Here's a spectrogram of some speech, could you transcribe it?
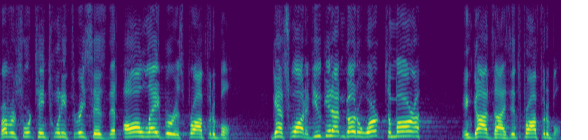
Proverbs 14 23 says that all labor is profitable. Guess what? If you get up and go to work tomorrow, in God's eyes, it's profitable.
